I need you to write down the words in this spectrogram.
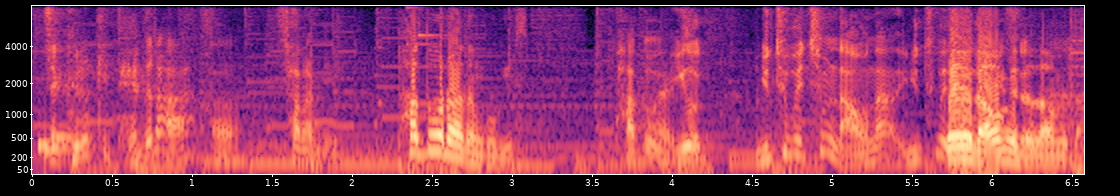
진짜 그렇게 되더라 어, 사람이 파도라는 곡이 있습니다. 봐도 아, 이거 유튜브에 치면 나오나? 유튜브에 네 나오나 나옵니다 있어요? 나옵니다.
